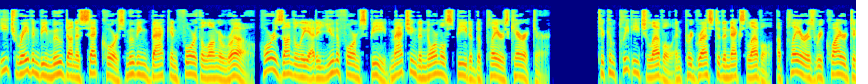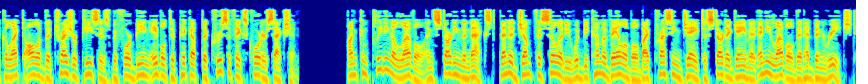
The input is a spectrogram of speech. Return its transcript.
Each Ravenbee moved on a set course moving back and forth along a row, horizontally at a uniform speed matching the normal speed of the player's character. To complete each level and progress to the next level, a player is required to collect all of the treasure pieces before being able to pick up the crucifix quarter section. On completing a level and starting the next, then a jump facility would become available by pressing J to start a game at any level that had been reached.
